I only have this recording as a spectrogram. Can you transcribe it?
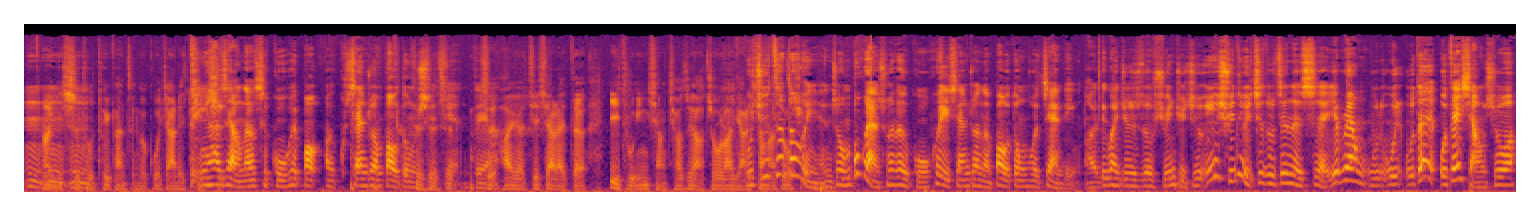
嗯，啊，你试图推翻整个国家的体制，因为他讲的是国会暴呃山庄暴动事件，对，是还有接下来的意图影响乔治亚州啦、亚利桑那州。我觉得这都很严重，不管说那个国会山庄的暴动或占领啊，另外就是说选举制度，因为选举制度真的是，要不然我我我在我在想说，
